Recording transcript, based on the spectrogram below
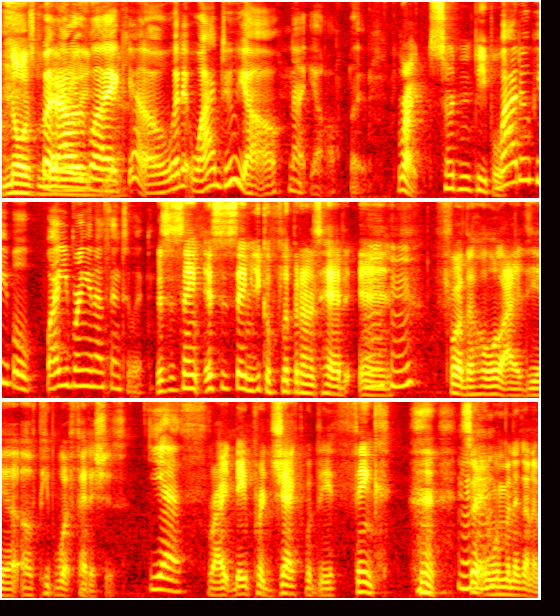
no it's but I was like, yeah. yo, what? Why do y'all? Not y'all, but right certain people why do people? Why are you bringing us into it? it's the same it's the same you could flip it on its head and Mm-hmm. for the whole idea of people with fetishes Yes. right they project what they think Mm-hmm. certain women are going to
